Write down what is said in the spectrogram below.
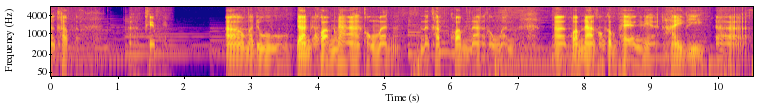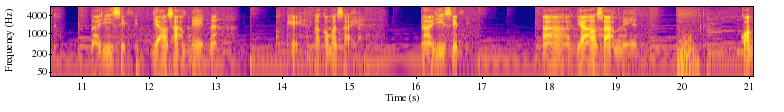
นะครับอ่าเก็บเอามาดูด้านความหนาของมันนะครับ ความหนาของมัน ความหนาของกำแพงเนี่ยให้ยี่หนา 20 ยาว 3 เมตรนะ โอเค แล้วก็มาใส่ หนา 20อ่ายาว 3 เมตร ความ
